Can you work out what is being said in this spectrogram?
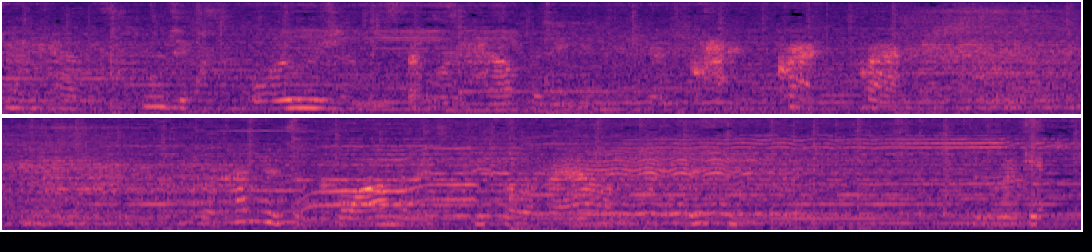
we had huge explosions that were happening, and you hear crack, crack, crack. For hundreds of kilometers, people around listening to it. We were getting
